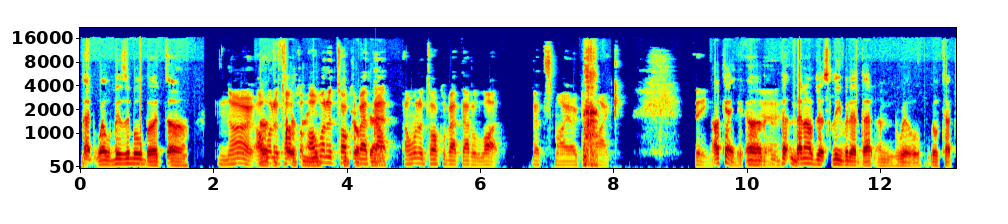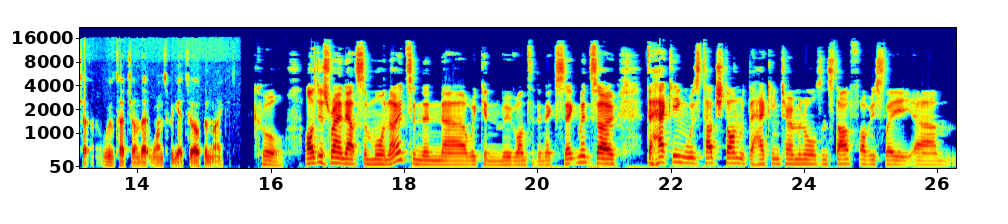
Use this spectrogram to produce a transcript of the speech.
that well visible, but uh, no, I uh, want to talk. I want to talk about down. that. I want to talk about that a lot. That's my open mic thing. Okay, uh, yeah. th- then I'll just leave it at that, and we'll we'll touch we'll touch on that once we get to open mic. Cool. I'll just round out some more notes and then uh, we can move on to the next segment. So, the hacking was touched on with the hacking terminals and stuff. Obviously, um,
